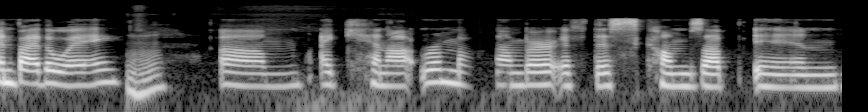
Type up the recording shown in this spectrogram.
And by the way, Mhm. Um, I cannot remember if this comes up in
